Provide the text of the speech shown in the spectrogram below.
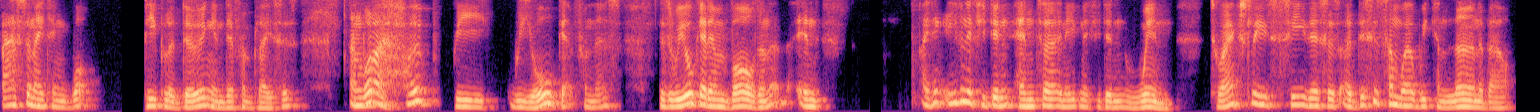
fascinating what people are doing in different places. And what I hope we we all get from this is we all get involved. And in, I think even if you didn't enter and even if you didn't win, to actually see this as a, this is somewhere we can learn about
